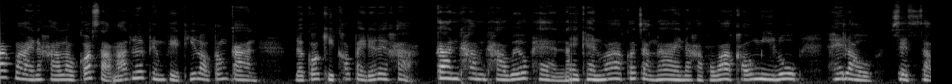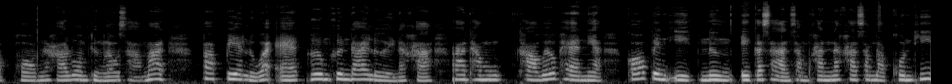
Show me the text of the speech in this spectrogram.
มากมายนะคะ เราก็สามารถเลือกเทมเพลตที่เราต้องการ แล้วก็คลิกเข้าไปได้เลยค่ะ การทำ travel plan ใน Canva ก็จะง่ายนะคะ เพราะว่าเขามีรูปให้เราเสร็จสับพร้อมนะคะ รวมถึงเราสามารถปรับเปลี่ยนหรือว่าแอดเพิ่มขึ้นได้เลยนะคะ การทำ travel plan เนี่ย ก็เป็นอีกหนึ่งเอกสารสำคัญนะคะสำหรับคนที่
